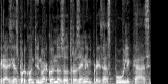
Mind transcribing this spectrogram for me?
Gracias por continuar con nosotros en Empresas Públicas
